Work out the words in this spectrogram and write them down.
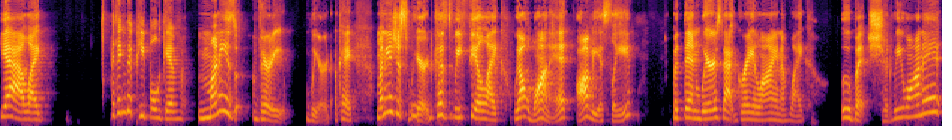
Yeah, like I think that people give money is very weird. Okay, money is just weird because we feel like we all want it, obviously, but then where's that gray line of like, ooh, but should we want it?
